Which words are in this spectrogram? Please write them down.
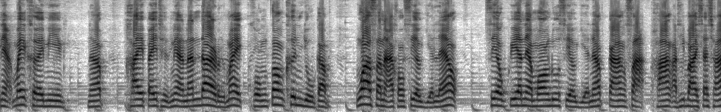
เนี่ยไม่เคยมีนะครับ ใครไปถึงเนี่ยนั้นได้หรือไม่คงต้องขึ้นอยู่กับวาสนาของเสี่ยวเหยียนแล้ว เสี่ยวเกวียนเนี่ยมองดูเสี่ยวเหยียนนะครับกลางสะพางอธิบายช้า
